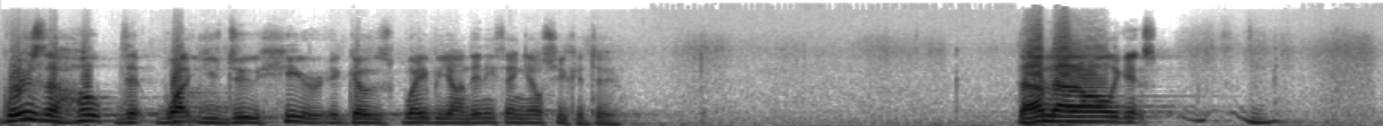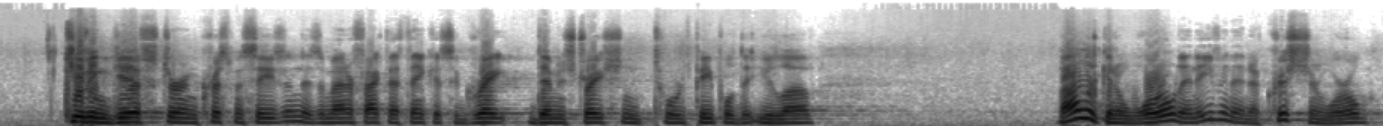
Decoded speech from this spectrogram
Where's the hope that what you do here, it goes way beyond anything else you could do? Now, I'm not all against giving gifts during Christmas season. As a matter of fact, I think it's a great demonstration towards people that you love. But I look in a world, and even in a Christian world,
